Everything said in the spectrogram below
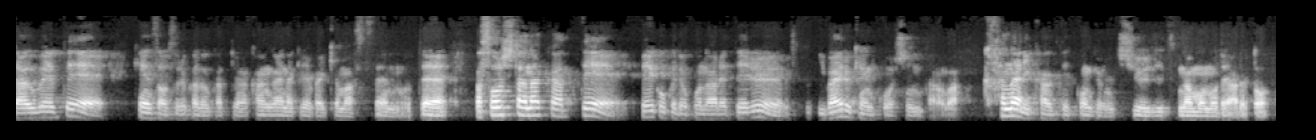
た上で、検査をするかどうかっていうのは考えなければいけませんので、まあ、そうした中で、米国で行われている、いわゆる健康診断は、かなり科学的根拠に忠実なものであると。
